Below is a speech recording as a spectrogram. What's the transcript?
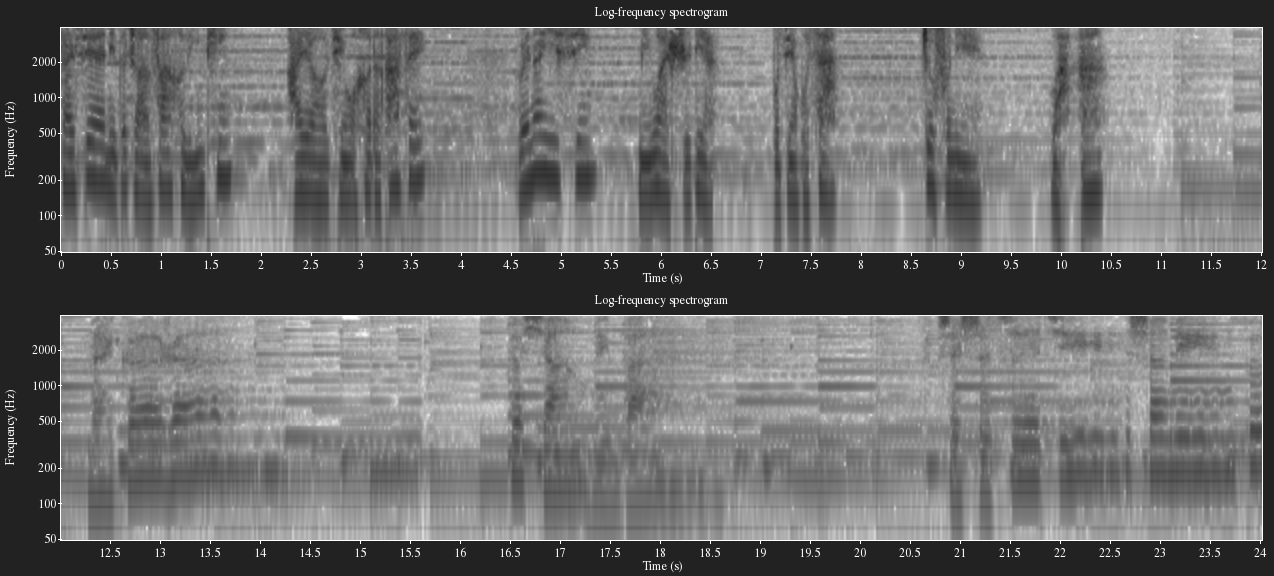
感谢你的转发和聆听，还有请我喝的咖啡。维娜一心，明晚十点，不见不散。祝福你，晚安。每个人都想明白。谁是自己生命不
